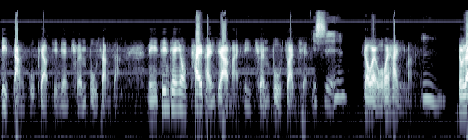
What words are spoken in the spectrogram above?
一档股票今天全部上涨，你今天用开盘价买，你全部赚钱。是，各位，我会害你吗？嗯，对不对？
